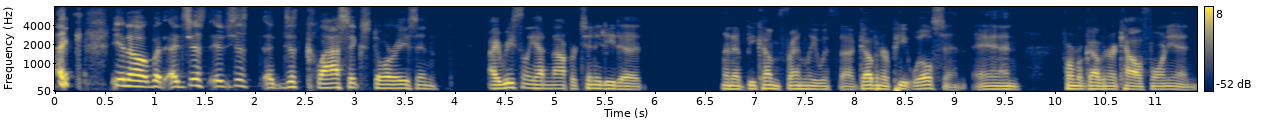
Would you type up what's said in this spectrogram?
like, you know, but it's just, it's just, uh, just classic stories. And I recently had an opportunity to and have become friendly with uh, Governor Pete Wilson and former governor of California. And,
